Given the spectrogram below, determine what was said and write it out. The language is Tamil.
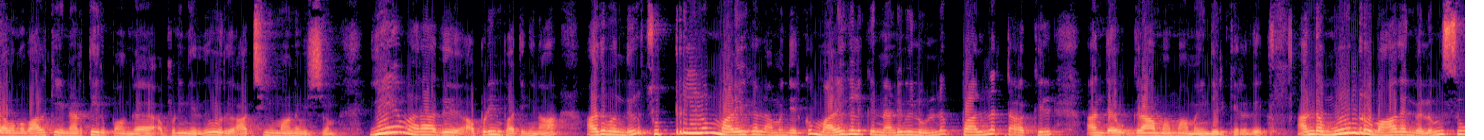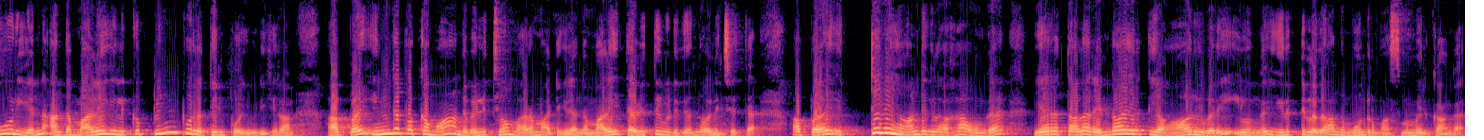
அவங்க வாழ்க்கையை நடத்தியிருப்பாங்க அப்படிங்கிறது ஒரு ஆச்சரியமான விஷயம். ஏன் வராது அப்படின்னு பார்த்தீங்கன்னா அது வந்து சுற்றிலும் மலைகள் அமைந்திருக்கும். மலைகளுக்கு நடுவில் உள்ள பள்ளத்தாக்கில் அந்த கிராமம் அமைந்திருக்கிறது. அந்த மூன்று மாதங்களும் சூரியன் அந்த மலைகளுக்கு பின் பின்புறத்தில் போய்விடுகிறான். அப்போ இந்த பக்கமாக அந்த வெளிச்சம் வரமாட்டேங்குது. அந்த மலை தழுத்து விடுது அந்த வெளிச்சத்தை. அப்போ இத்தனை ஆண்டுகளாக அவங்க ஏறத்தாழ ரெண்டாயிரத்தி ஆறு வரை இவங்க இருட்டில் தான் அந்த மூன்று மாதமும் இருக்காங்க.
